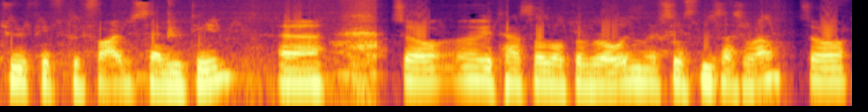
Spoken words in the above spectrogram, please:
255 17. Uh, so uh, it has a lot of rolling resistance as well. So,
